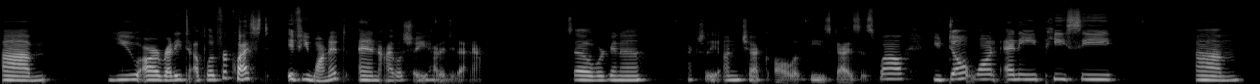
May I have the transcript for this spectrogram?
um, you are ready to upload for Quest if you want it. And I will show you how to do that now. So we're going to actually uncheck all of these guys as well. You don't want any PC um,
